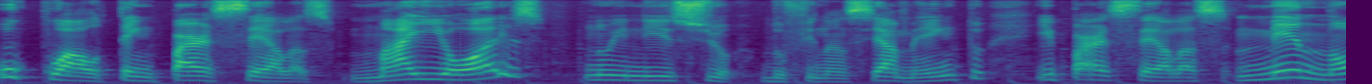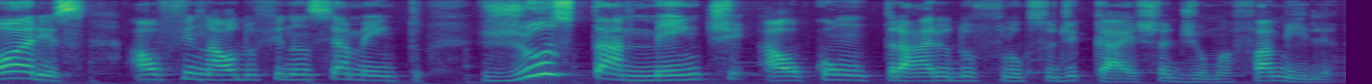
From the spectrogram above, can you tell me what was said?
o qual tem parcelas maiores no início do financiamento e parcelas menores ao final do financiamento, justamente ao contrário do fluxo de caixa de uma família.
